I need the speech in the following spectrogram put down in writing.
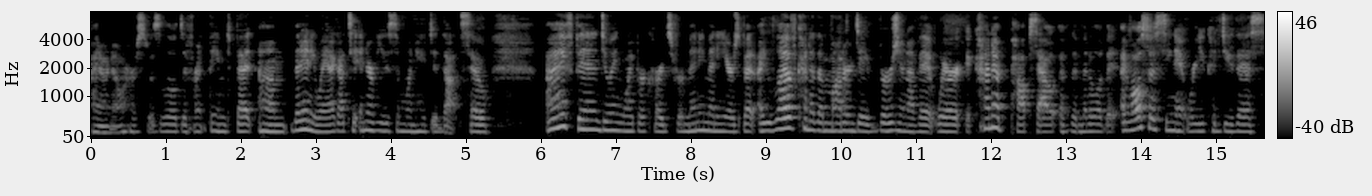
I don't know. Hers was a little different themed, but um, but anyway, I got to interview someone who did that. So I've been doing wiper cards for many, many years, but I love kind of the modern day version of it where it kind of pops out of the middle of it. I've also seen it where you could do this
